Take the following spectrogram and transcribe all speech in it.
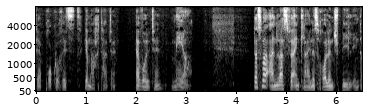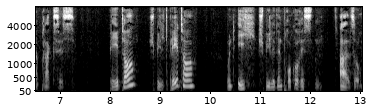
der Prokurist gemacht hatte. Er wollte mehr. Das war Anlass für ein kleines Rollenspiel in der Praxis. Peter spielt Peter und ich spiele den Prokuristen. Also,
